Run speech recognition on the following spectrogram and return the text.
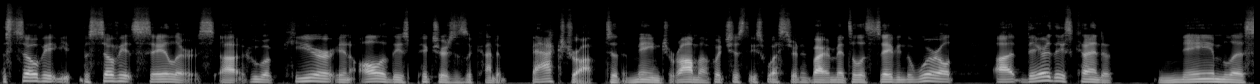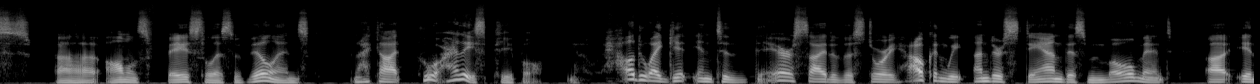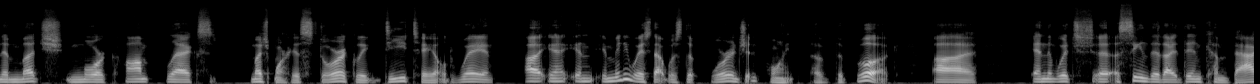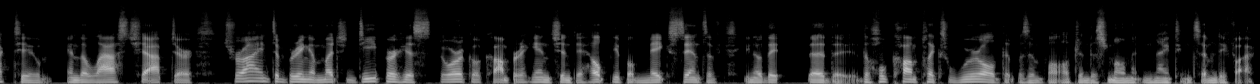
the Soviet the Soviet sailors uh, who appear in all of these pictures as a kind of backdrop to the main drama, which is these Western environmentalists saving the world. Uh, they're these kind of nameless, uh, almost faceless villains. And I thought, who are these people? You know, how do I get into their side of the story? How can we understand this moment uh, in a much more complex, much more historically detailed way? And uh, in, in many ways, that was the origin point of the book. Uh, and which uh, a scene that I then come back to in the last chapter, trying to bring a much deeper historical comprehension to help people make sense of you know the the the, the whole complex world that was involved in this moment in 1975.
